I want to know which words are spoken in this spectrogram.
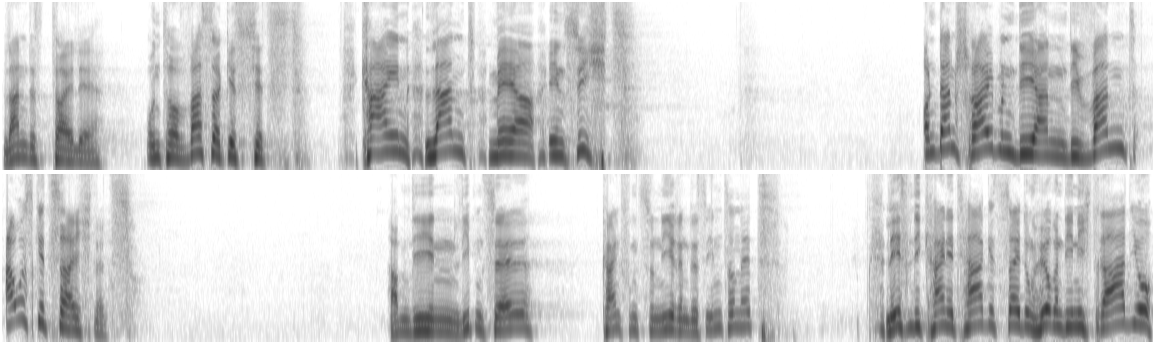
Landesteile unter Wasser gesetzt. Kein Land mehr in Sicht. Und dann schreiben die an die Wand ausgezeichnet. Haben die in Liebenzell kein funktionierendes Internet? Lesen die keine Tageszeitung? Hören die nicht Radio?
